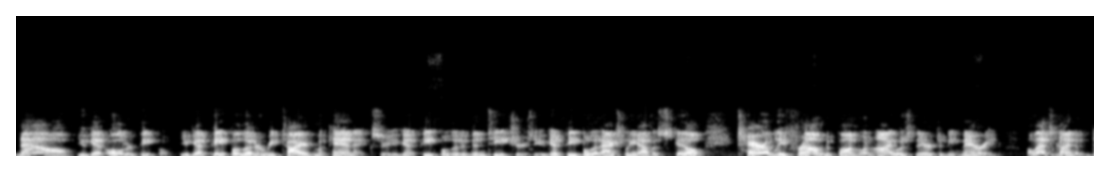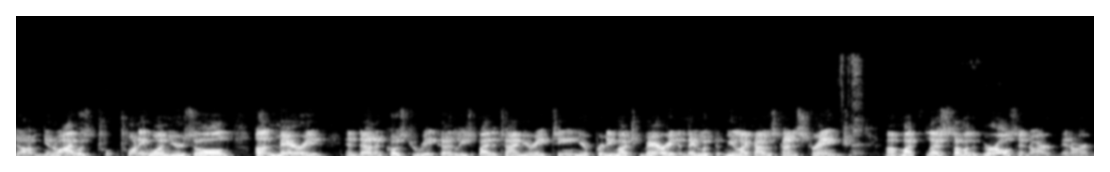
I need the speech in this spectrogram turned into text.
now you get older people. You get people that are retired mechanics, or you get people that have been teachers, or you get people that actually have a skill. Terribly frowned upon when I was there to be married. Well, that's kind of dumb. You know, I was 21 years old, unmarried, and down in Costa Rica, at least by the time you're 18, you're pretty much married. And they looked at me like I was kind of strange. Uh, much less some of the girls in our in our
